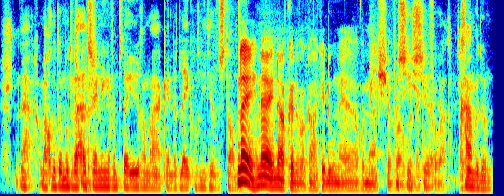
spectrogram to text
dus, Ja, maar goed, dan moeten we uitzendingen van twee uur gaan maken. En dat leek ons niet heel verstandig. Nee, nee, nou kunnen we ook nog een keer doen hè, over Mies of Precies, over weet ik veel wat. Gaan we doen.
